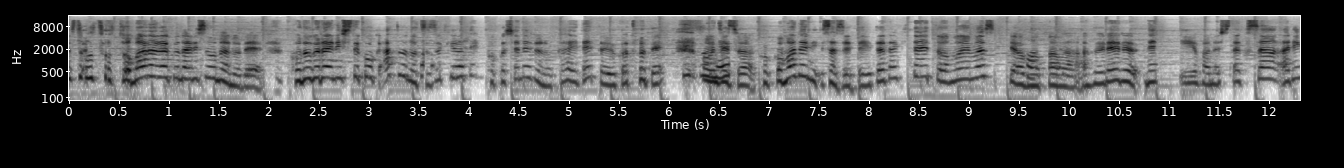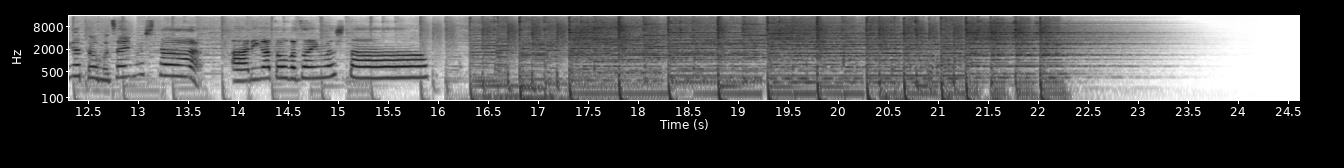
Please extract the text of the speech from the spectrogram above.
そうそう。止まらなくなりそうなので、このぐらいにしていこうか。後の続きはね、ココシャネルの回でということで、本日はここまでにさせていただきたいと思います。今日もパワーあふれるね、いいお話たくさんありがとうございました。ありがとうございました。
